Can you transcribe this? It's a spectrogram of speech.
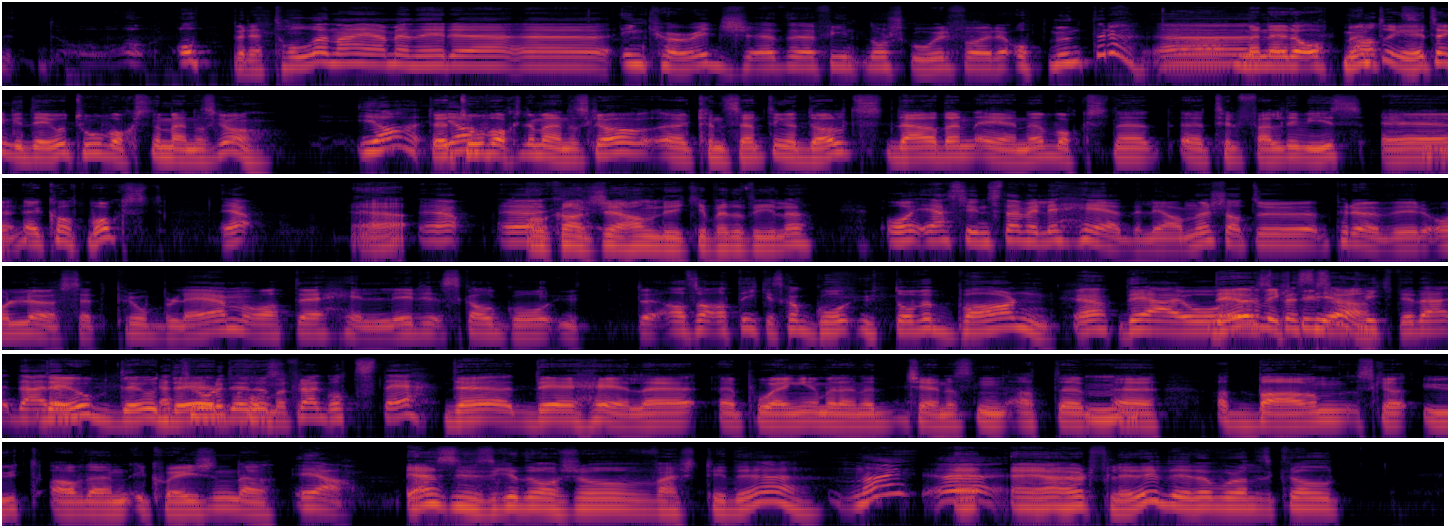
Opprettholde Nei, jeg mener eh, encourage. Et fint norsk ord for oppmuntre. Eh, Men er det oppmuntring? at- Jeg tenker Det er jo to voksne mennesker. Ja, Det er ja. to voksne mennesker, uh, consenting adults, der den ene voksne tilfeldigvis er, er kortvokst. ja, Ja. ja, Og kanskje han liker pedofile. Og jeg syns det er veldig hederlig, Anders, at du prøver å løse et problem, og at det heller skal gå ut Altså at det ikke skal gå utover barn. Ja. Det er jo Det er det spesielt viktig. Det er, det er Det er jo- en, det er jo jeg det- tror det, det er det- kommer fra et godt sted. Det, det er hele eh, poenget med denne tjenesten. At, eh, Mm. uh, at barn skal ut av den equation der. Ja. Jeg syns ikke det var så verst idé. Nei Jeg, eh, jeg har hørt flere ideer om hvordan de skal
